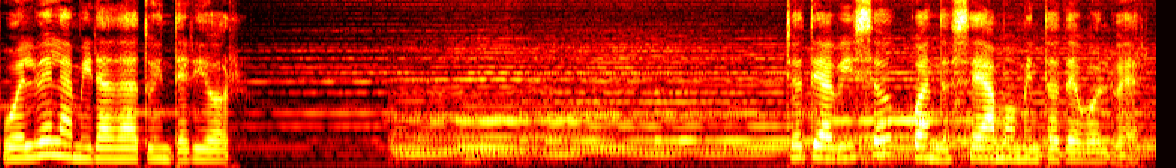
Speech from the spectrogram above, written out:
Vuelve la mirada a tu interior. Yo te aviso cuando sea momento de volver.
